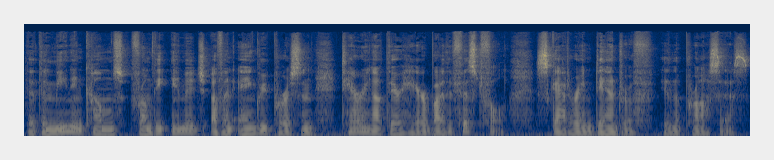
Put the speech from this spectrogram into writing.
that the meaning comes from the image of an angry person tearing out their hair by the fistful, scattering dandruff in the process.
